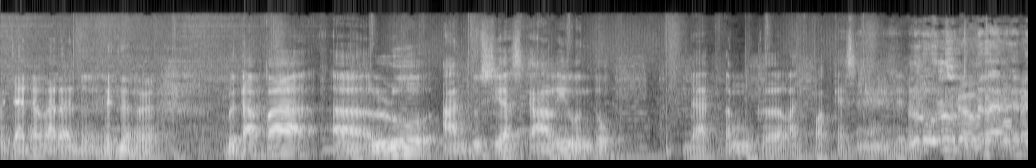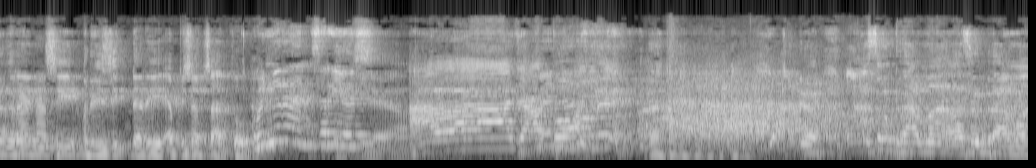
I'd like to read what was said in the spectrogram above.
Bercanda para noise betapa uh, lu antusias sekali untuk datang ke live podcast ini dan lu lu beneran dengerin si Berizik dari episode 1 beneran serius? Yeah. alah jangan bohong deh aduh langsung drama langsung drama.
